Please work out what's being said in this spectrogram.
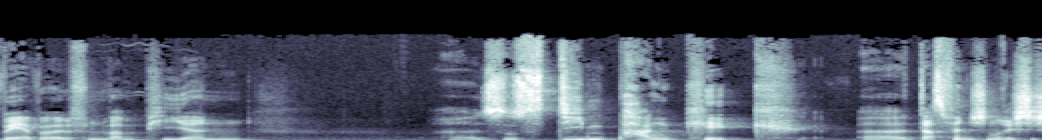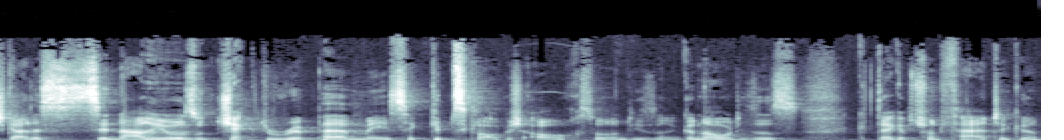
Werwölfen, Vampiren, so Steampunkig. Äh, das finde ich ein richtig geiles Szenario, mhm. so Jack the Ripper-mäßig. Gibt es, glaube ich, auch. So, diese, genau dieses, da gibt es schon fertige.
